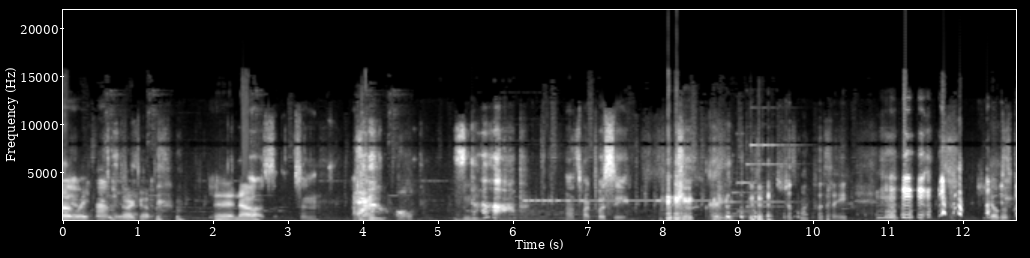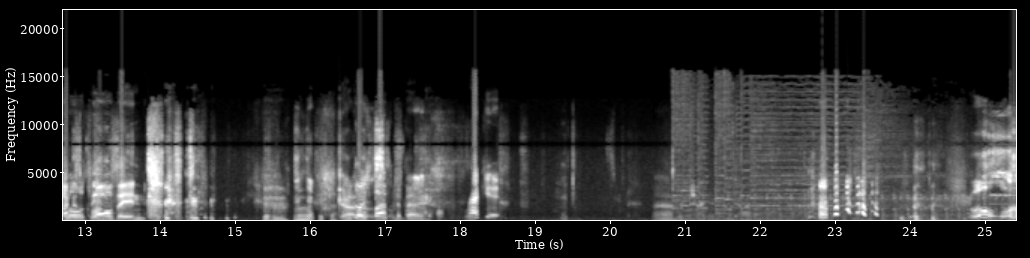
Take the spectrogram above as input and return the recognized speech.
Oh, Yeah. wait. there it Just is. dark up. Uh, Oh, no. it's, it's in. Ow! Stop! That's my pussy. It's just my pussy. She dug her He stuck claws in. claws in. Oh, good job. God, guys laughing so about? funny. Wreck it. Ah, vagina dentata. Ooh.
